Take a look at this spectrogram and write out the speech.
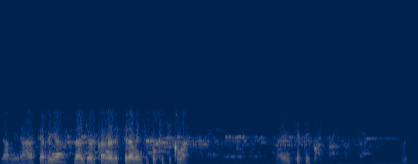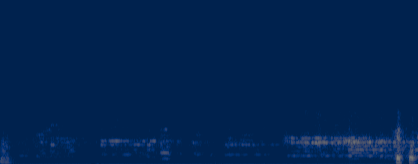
La mirada hacia arriba la ayuda con el estiramiento un poquitico más. Ahí, quietico. Eso es.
